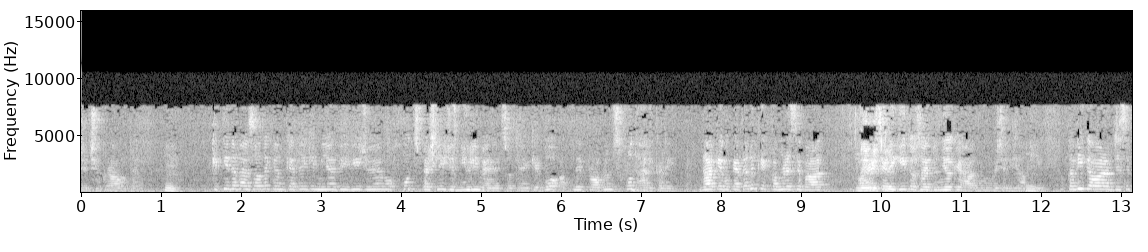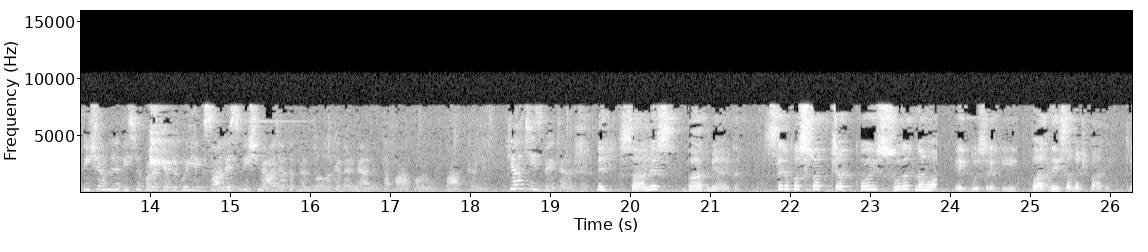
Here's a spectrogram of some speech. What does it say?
جو جھگڑا ہوتا ہے کتنی دفعہ ایسا ہوتا ہے کہ ہم کہتے ہیں کہ میاں بیوی جو ہے وہ خود اسپیشلی جو نیولی میرج ہوتے ہیں کہ وہ اپنے پرابلمس خود حل کرے نہ کہ وہ کہتے ہیں نا کہ کمرے سے بعد باہر چلے گی تو ساری دنیا کے ہاتھ میں چلی جاتی ہے۔ کبھی کبھار اب جیسے پیچھے ہم نے حدیث میں پڑھا کہ اگر کوئی ایک سالس بیچ میں آ جاتا پھر دونوں کے درمیان اتفاق اور بات کر لیں۔ کیا چیز بہتر ہے؟ نہیں سالس بعد میں آئے گا۔ صرف اس وقت جب کوئی صورت نہ ہو ایک دوسرے کی بات نہیں سمجھ پا رہے تو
